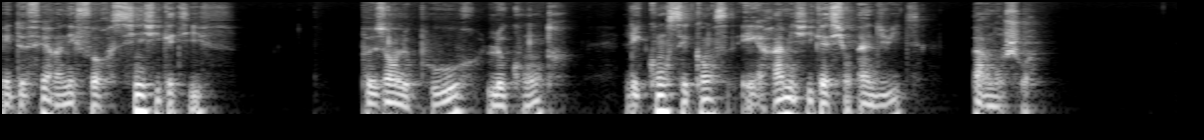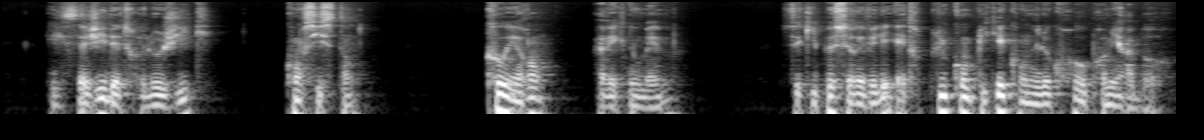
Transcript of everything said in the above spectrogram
mais de faire un effort significatif, pesant le pour, le contre, les conséquences et ramifications induites par nos choix. Il s'agit d'être logique, consistant, cohérent avec nous-mêmes, ce qui peut se révéler être plus compliqué qu'on ne le croit au premier abord.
